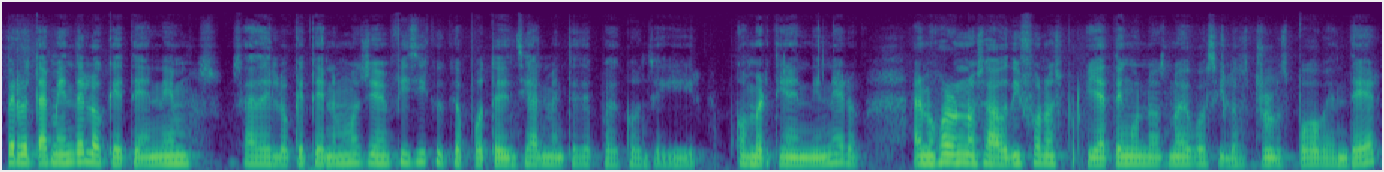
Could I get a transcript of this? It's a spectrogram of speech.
pero también de lo que tenemos, o sea, de lo que tenemos ya en físico y que potencialmente se puede conseguir convertir en dinero. A lo mejor unos audífonos porque ya tengo unos nuevos y los otros los puedo vender,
